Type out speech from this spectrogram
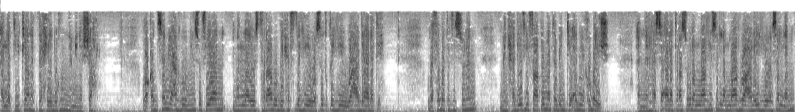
التي كانت تحيدهن من الشهر. وقد سمعه من سفيان من لا يستراب بحفظه وصدقه وعدالته. وثبت في السنن من حديث فاطمة بنت أبي حبيش أنها سألت رسول الله صلى الله عليه وسلم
